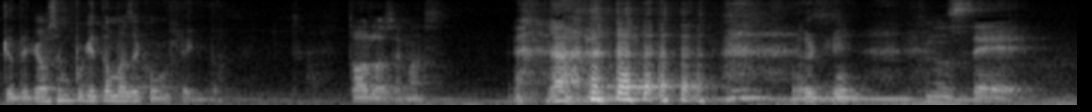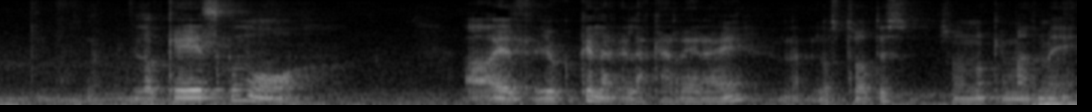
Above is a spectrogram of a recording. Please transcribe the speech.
que te causa un poquito más de conflicto. Todos los demás. Ok. No sé, lo que es como... ah, el- yo creo que la, la carrera, ¿eh? La- los trotes son lo que más me,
